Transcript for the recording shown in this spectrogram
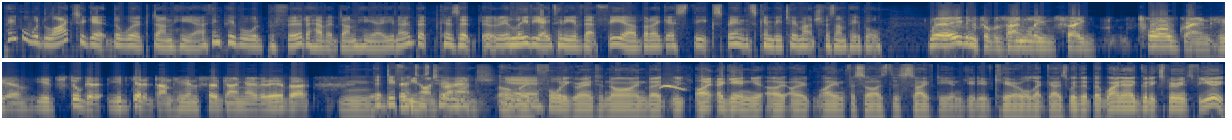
people would like to get the work done here. I think people would prefer to have it done here, you know, but because it, it alleviates any of that fear. But I guess the expense can be too much for some people. Well, even if it was only say twelve grand here, you'd still get it. You'd get it done here instead of going over there. But mm. The difference is too grand. much. Oh, yeah. man, 40 grand to nine. But I, again, I, I, I emphasise the safety and duty of care, all that goes with it. But Wayno, good experience for you.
